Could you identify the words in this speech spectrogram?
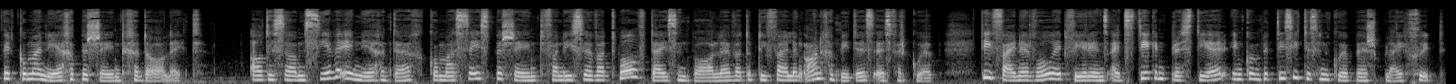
met 0,9% gedaal het. Altesaam 97,6% van die sowat 12000 bale wat op die veiling aangebied is, is verkoop. Die fyner wol het weer eens uitstekend presteer en kompetisie tussen kopers bly goed.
